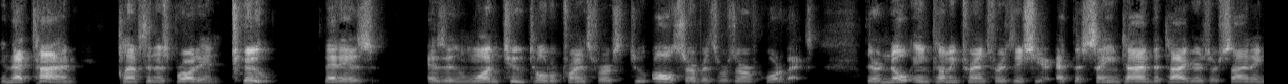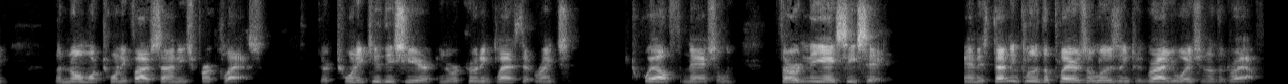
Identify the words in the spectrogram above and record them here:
In that time, Clemson has brought in two that is, as in one, two total transfers to all serve as reserve quarterbacks. There are no incoming transfers this year. At the same time, the Tigers are signing the normal 25 signees per class. There are 22 this year in a recruiting class that ranks 12th nationally, third in the ACC. And it doesn't include the players who are losing to graduation of the draft.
